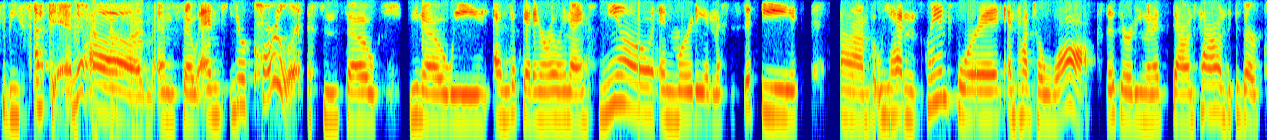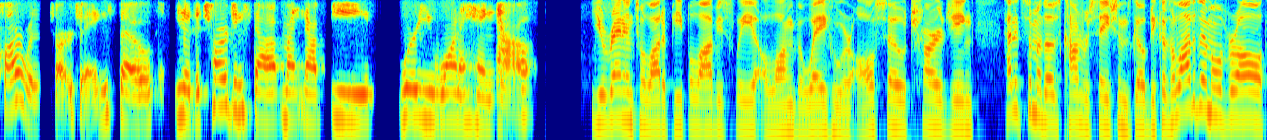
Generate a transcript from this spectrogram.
to be stuck in. Um, and so, and you're carless. And so, you know, we ended up getting a really nice meal in Meridian, Mississippi, um, but we hadn't planned for it and had to walk the 30 minutes downtown because our car was charging. So, you know, the charging stop might not be where you want to hang out. You ran into a lot of people, obviously, along the way who were also charging. How did some of those conversations go? Because a lot of them overall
